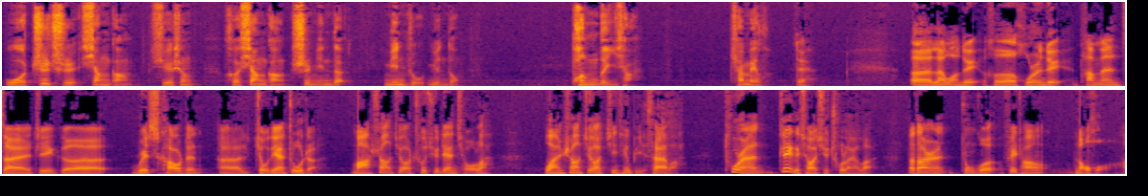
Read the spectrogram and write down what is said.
我支持香港学生和香港市民的民主运动。”砰的一下，全没了。对呃，篮网队和湖人队他们在这个 Ritz-Carlton 呃酒店住着，马上就要出去练球了，晚上就要进行比赛了。突然这个消息出来了，那当然中国非常恼火啊，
